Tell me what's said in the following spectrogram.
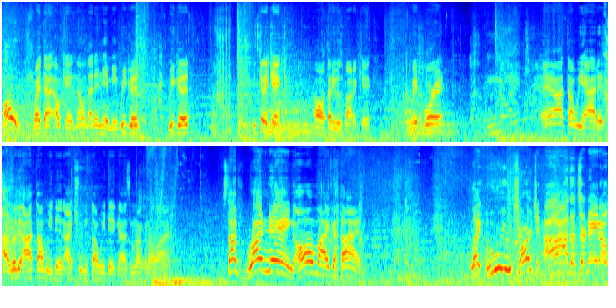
Oh, wait, that, okay, no, that didn't hit me. We good. We good. He's gonna kick. Oh, I thought he was about to kick. Wait for it. Yeah, I thought we had it. I really, I thought we did. I truly thought we did, guys. I'm not gonna lie. Stop running! Oh my god. Like, who are you charging? Ah, the tornado!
